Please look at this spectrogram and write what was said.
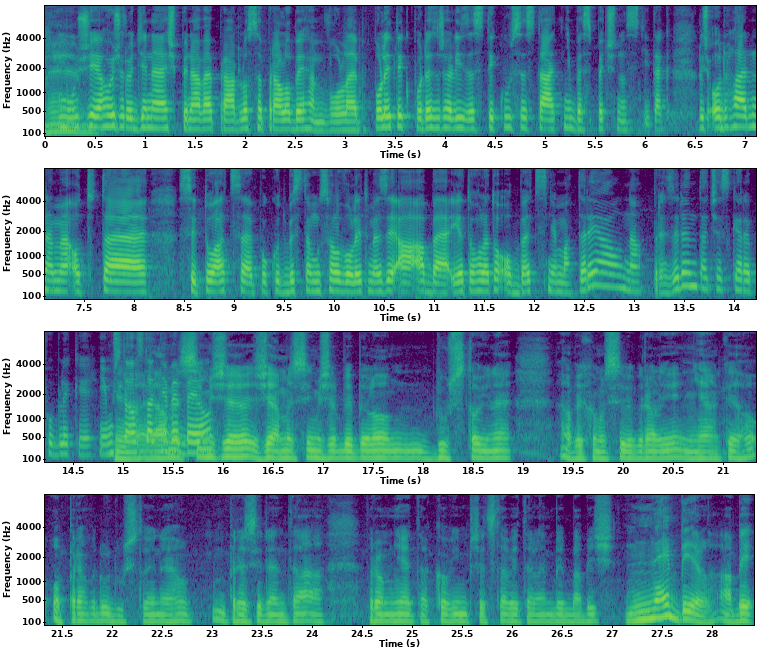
Ne. muž, jehož rodinné špinavé prádlo se pralo během voleb, politik podezřelý ze styků se státní bezpečností. Tak když odhlédneme od té situace, pokud byste musel volit mezi A a B, je tohle to obecně materiál na prezidenta České republiky? Jím jste ostatně já myslím, byl? že, že já myslím, že by bylo důstojné abychom si vybrali nějakého opravdu důstojného prezidenta a pro mě takovým představitelem by Babiš nebyl, aby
